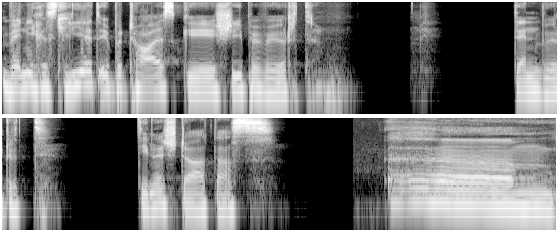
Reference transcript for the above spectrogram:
Wenn ich ein Lied über die HSG schreiben würde, dann würde drinnen stehen, dass. Ähm,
